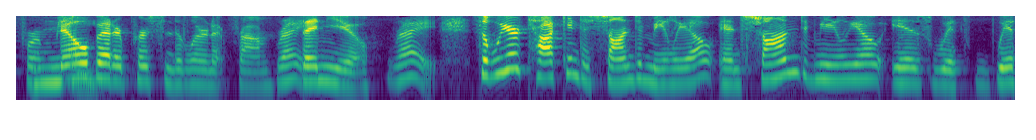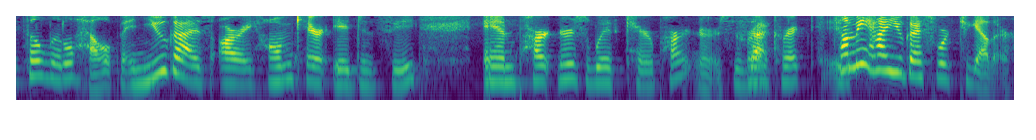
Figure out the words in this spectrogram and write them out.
for me. No better person to learn it from Right. than you. Right. So we are talking to Sean D'Amelio, and Sean D'Amelio is with With a Little Help, and you guys are a home care agency and partners with Care Partners. Is that correct? Tell me how you guys work together.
